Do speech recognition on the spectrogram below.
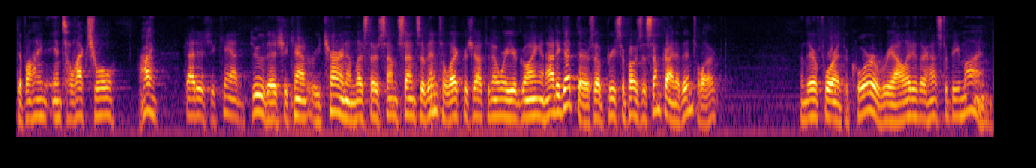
divine intellectual, right? That is, you can't do this, you can't return unless there's some sense of intellect, but you have to know where you're going and how to get there. So it presupposes some kind of intellect. And therefore, at the core of reality, there has to be mind.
